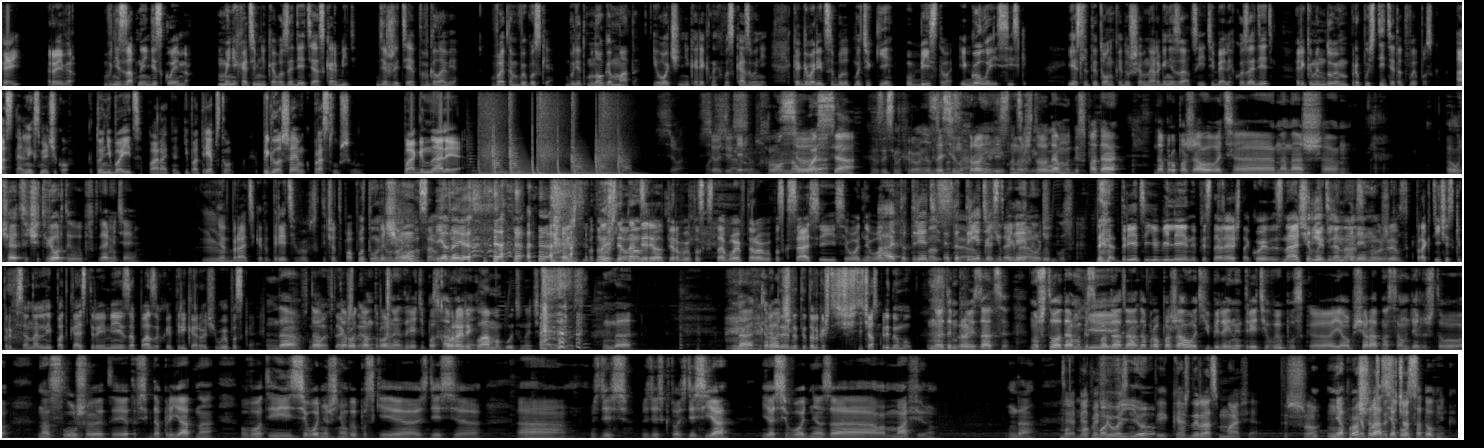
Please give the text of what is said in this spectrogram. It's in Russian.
Хей, рейвер. Внезапный дисклеймер. Мы не хотим никого задеть и оскорбить. Держите это в голове. В этом выпуске будет много мата и очень некорректных высказываний. Как говорится, будут матюки, убийства и голые сиськи. Если ты тонкой душевной организации и тебя легко задеть, рекомендуем пропустить этот выпуск. А остальных смельчаков, кто не боится поорать над непотребством, приглашаем к прослушиванию. Погнали! Все, все, Вообще теперь синхронно всё, Вася. Засинхронились. засинхронились. пацаны, Ну пацаны. что, Воу. дамы и господа, добро пожаловать э, на наш, э, получается, четвертый выпуск, да, Митяй? Нет, братик, это третий выпуск. Ты что-то попутал немного, Почему? на самом Я, деле. навер- Потому что у нас был первый выпуск с тобой, второй выпуск с Асей, и сегодня вот А, это третий, это э, третий юбилейный выпуск. третий юбилейный, представляешь, такой значимый Третий для нас. юбилейный Мы уже практически профессиональные подкастеры, имея за пазухой три, короче, выпуска. Да, второй контрольный, третий Скоро похоронный. реклама будет в начале у вас. Да. Да, короче, Это, это ты только что сейчас придумал? ну это импровизация. Ну что, дамы и господа, да, добро пожаловать, юбилейный третий выпуск. Э, Я вообще рад, на самом деле, что нас слушают, и это всегда приятно. Вот, и в сегодняшнем выпуске э, здесь, э, э, здесь, здесь кто? Здесь я. Я сегодня за мафию. Да. Ты опять мафиозник. мафия? Ты каждый раз мафия. Ты шо? Не, в прошлый просто раз я был сейчас- садовник.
